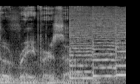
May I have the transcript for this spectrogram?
the Raver Zone.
